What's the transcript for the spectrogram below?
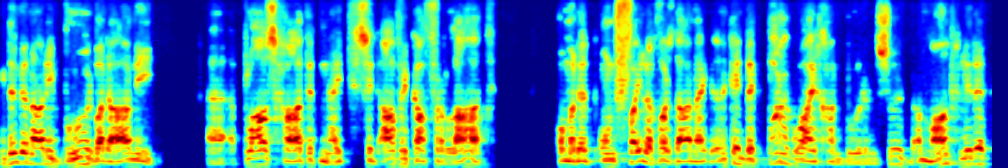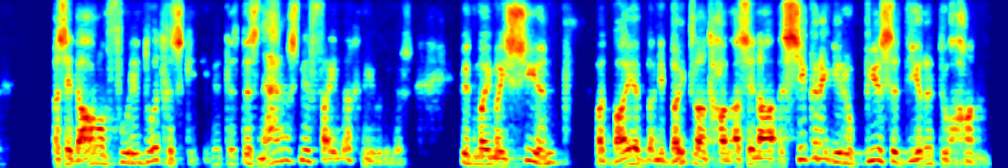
ek dink aan daardie boer wat daar nie 'n uh, plaas gehad het en hy het Suid-Afrika verlaat omdat dit onveilig was daar en hy het by Paraguay gaan boer en so 'n maand gelede as hy daar ontvoer en doodgeskiet. Jy weet, dis dis nêrens meer veilig nie, broeders. Ek weet my my seun wat baie in die buiteland gaan as hy na 'n sekere Europese dele toe gaan,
